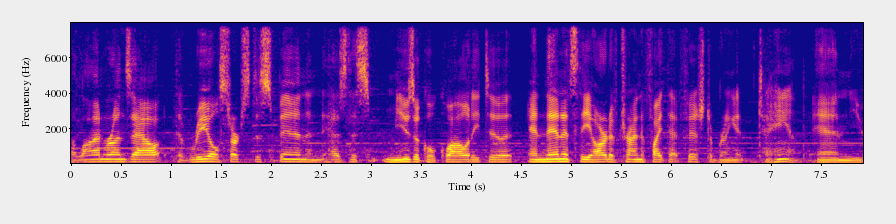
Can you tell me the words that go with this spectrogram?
the line runs out, the reel starts to spin and has this musical quality to it. And then it's the art of trying to fight that fish to bring it to hand. And you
